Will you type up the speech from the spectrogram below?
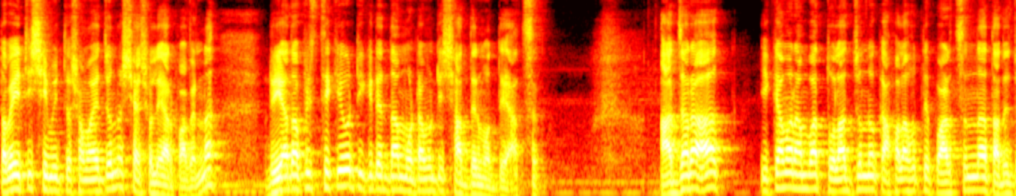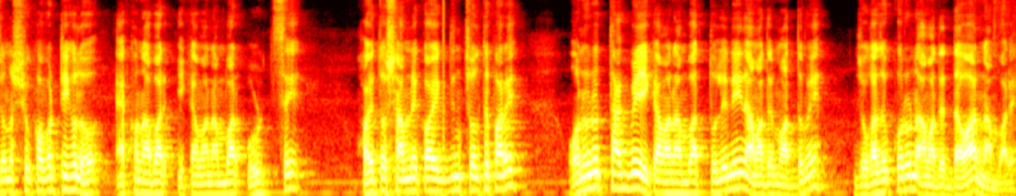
তবে এটি সীমিত সময়ের জন্য শেষ হলে আর পাবেন না। রিয়াদ অফিস থেকেও টিকিটের দাম মোটামুটি সাধ্যের মধ্যে আছে। আর যারা ইকামা নাম্বার তোলার জন্য কাফালা হতে পারছেন না, তাদের জন্য সুখবরটি হলো, এখন আবার ইকামা নাম্বার উঠছে। হয়তো সামনে কয়েকদিন চলতে পারে। অনুরোধ থাকবে ইকামা নাম্বার তুলে নিন, আমাদের মাধ্যমে যোগাযোগ করুন আমাদের দেওয়া নাম্বারে।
